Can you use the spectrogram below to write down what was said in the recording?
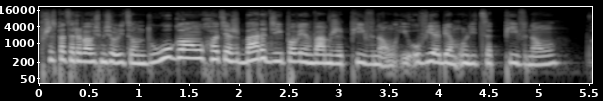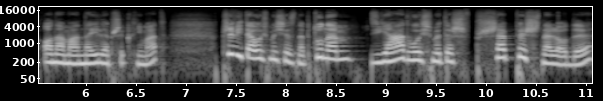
Przespacerowałyśmy się ulicą długą, chociaż bardziej powiem Wam, że piwną i uwielbiam ulicę piwną. Ona ma najlepszy klimat. Przywitałyśmy się z Neptunem, zjadłyśmy też przepyszne lody.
